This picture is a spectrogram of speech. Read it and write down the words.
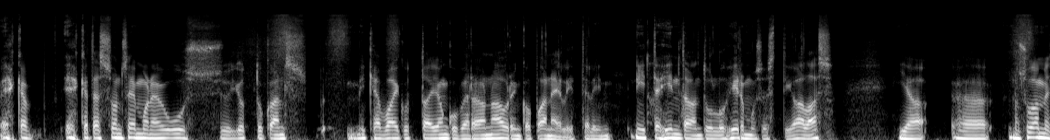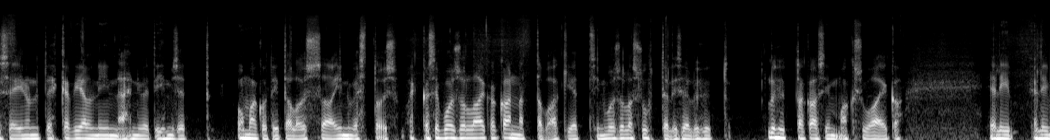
Ehkä, ehkä tässä on semmoinen uusi juttu kans, mikä vaikuttaa jonkun verran on aurinkopaneelit, eli niiden hinta on tullut hirmuisesti alas. Ja no Suomessa ei ole nyt ehkä vielä niin nähnyt, että ihmiset omakotitaloissaan investoisi, vaikka se voisi olla aika kannattavaakin, että siinä voisi olla suhteellisen lyhyt, lyhyt takaisinmaksuaika. Eli, eli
